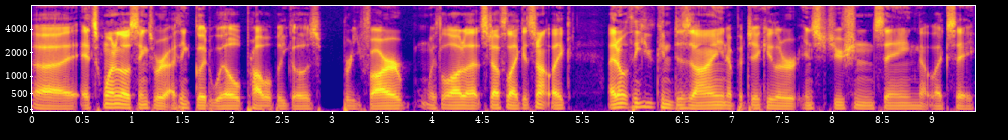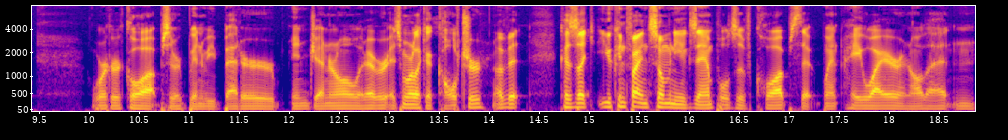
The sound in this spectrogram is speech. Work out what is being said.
uh, it's one of those things where I think goodwill probably goes pretty far with a lot of that stuff. Like it's not like I don't think you can design a particular institution saying that like say worker co-ops are going to be better in general whatever. It's more like a culture of it. Because like you can find so many examples of co-ops that went haywire and all that and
